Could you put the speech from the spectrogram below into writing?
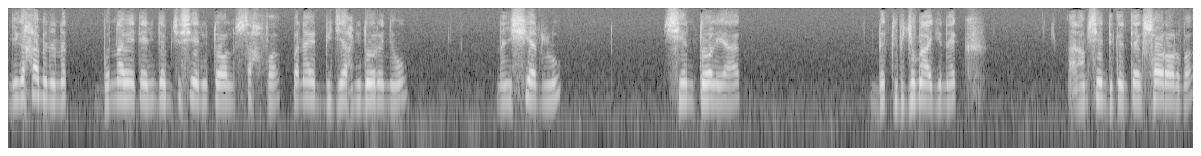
Ñi nga xam ne nag bu nawetee ñu dem ci seeni tool sax fa ba nawet bi jeex ñu door a ñëw nañ seetlu seen tool yaag dëkk bi jumaa ji nekk. Maanaam seen digganteeg soroor ba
